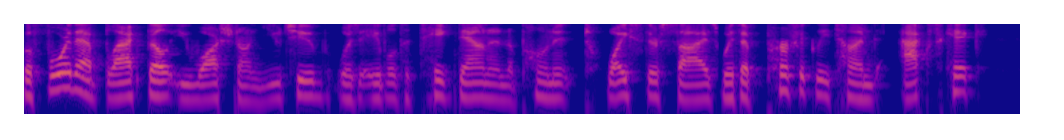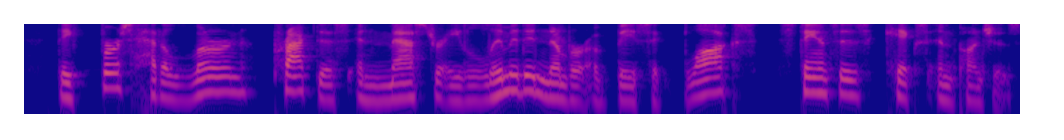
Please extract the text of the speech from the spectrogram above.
Before that black belt you watched on YouTube was able to take down an opponent twice their size with a perfectly timed axe kick, they first had to learn, practice, and master a limited number of basic blocks, stances, kicks, and punches.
